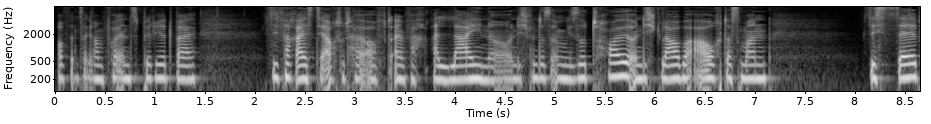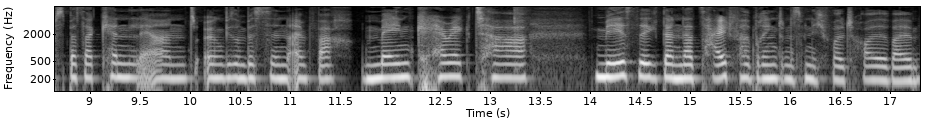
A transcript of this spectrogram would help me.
auf Instagram voll inspiriert, weil sie verreist ja auch total oft einfach alleine. Und ich finde das irgendwie so toll. Und ich glaube auch, dass man sich selbst besser kennenlernt, irgendwie so ein bisschen einfach Main Character mäßig dann da Zeit verbringt. Und das finde ich voll toll, weil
